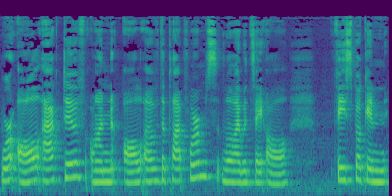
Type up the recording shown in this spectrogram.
We're all active on all of the platforms. Well, I would say all. Facebook and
